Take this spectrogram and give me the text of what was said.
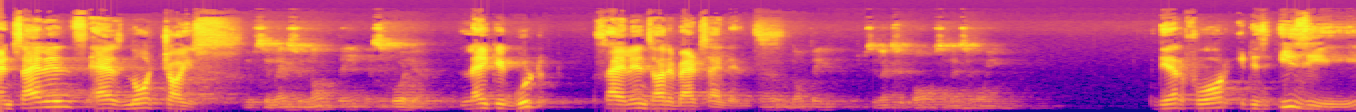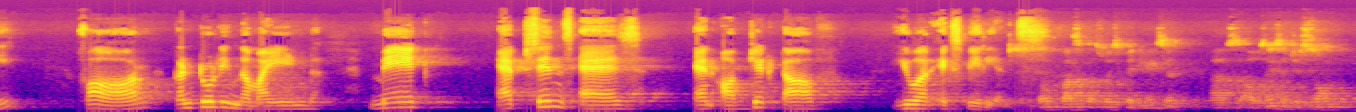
and silence has no choice, o silêncio não tem escolha. like a good silence or a bad silence. Não tem silêncio bom silêncio ruim. Therefore, it is easy for controlling the mind, make absence as an object of your experience. Então faça da sua experiência a ausência de som como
